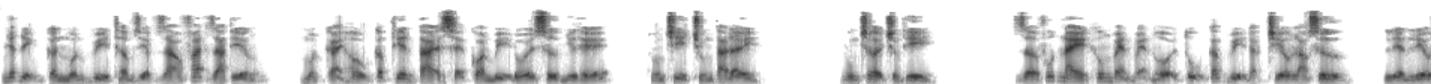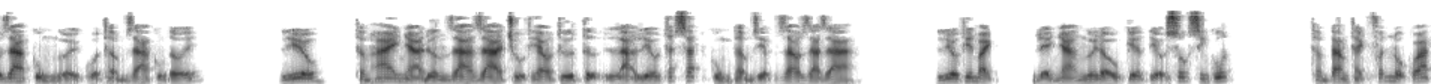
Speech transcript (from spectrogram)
Nhất định cần muốn vì thẩm diệp giao phát ra tiếng, một cái hầu cấp thiên tài sẽ còn bị đối xử như thế, huống chi chúng ta đây. Vùng chơi trường thi. Giờ phút này không vẹn vẹn hội tụ các vị đặc chiêu lao sư, liền liêu ra cùng người của thẩm gia cũng tới. Liêu, thẩm hai nhà đương gia gia chủ theo thứ tự là liêu thất sắt cùng thẩm diệp giao gia gia. liêu thiên bạch, để nhà ngươi đầu kia tiểu xúc sinh cút thẩm tam thạch phẫn nộ quát.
